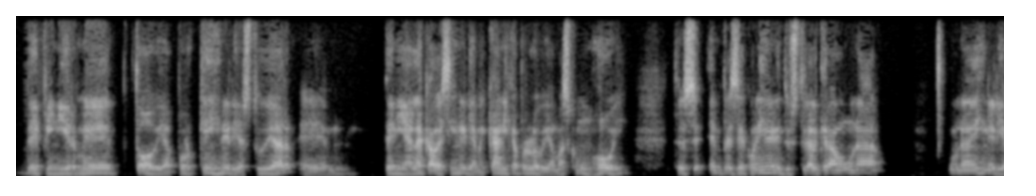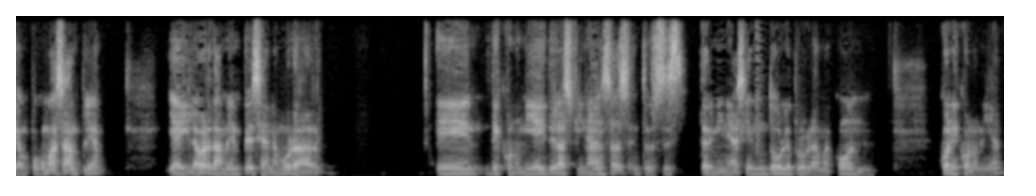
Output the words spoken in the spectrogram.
definirme todavía por qué ingeniería estudiar. Eh, tenía en la cabeza ingeniería mecánica, pero lo veía más como un hobby. Entonces empecé con ingeniería industrial, que era una, una ingeniería un poco más amplia, y ahí la verdad me empecé a enamorar eh, de economía y de las finanzas, entonces terminé haciendo un doble programa con, con economía.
